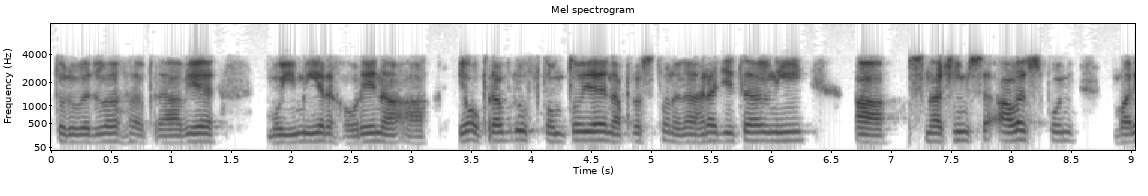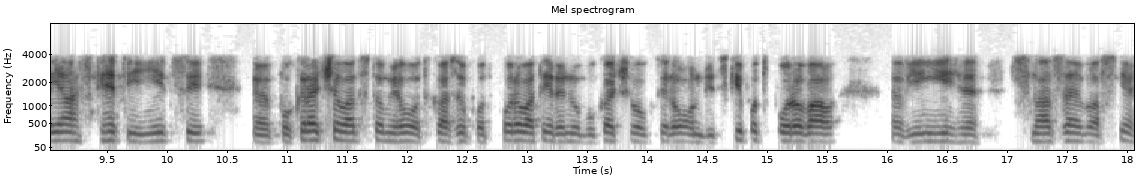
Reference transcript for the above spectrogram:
to dovedl právě Mojmír Horina a je opravdu v tomto je naprosto nenahraditelný a snažím se alespoň v Mariánské týnici Eh, pokračovat v tom jeho odkazu, podporovat Irenu Bukačovou, kterou on vždycky podporoval eh, v její eh, snaze vlastně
